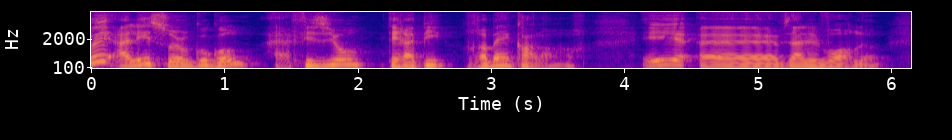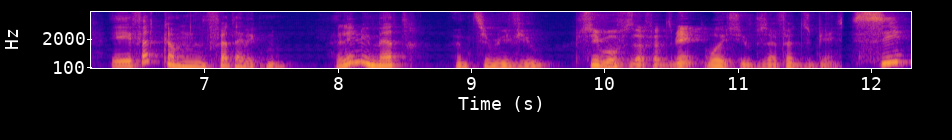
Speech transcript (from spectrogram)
pouvez aller sur Google à physiothérapie Robin Collard et euh, vous allez le voir là. Et faites comme vous faites avec nous. Allez lui mettre un petit review. Si vous vous avez fait du bien. Oui, si vous avez fait du bien. Si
